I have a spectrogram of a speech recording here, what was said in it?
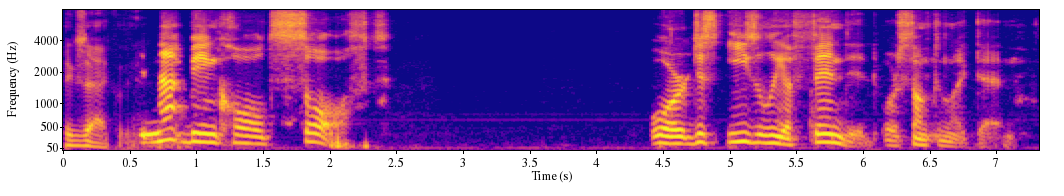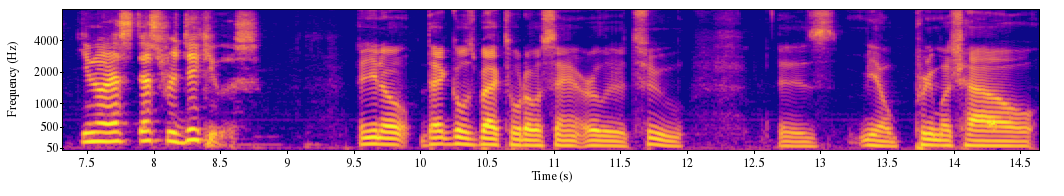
Exactly. You're not being called soft or just easily offended or something like that. You know, that's that's ridiculous. And you know, that goes back to what I was saying earlier too, is, you know, pretty much how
